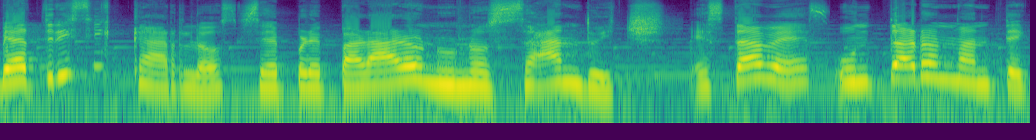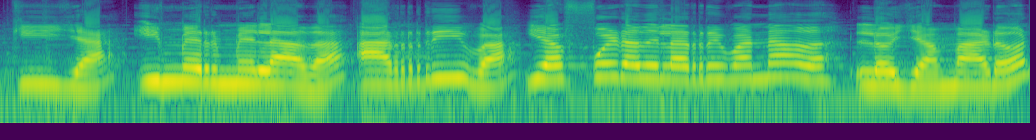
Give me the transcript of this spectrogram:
Beatriz y Carlos se prepararon unos sándwiches. Esta vez untaron mantequilla y mermelada arriba y afuera de la rebanada. Lo llamaron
